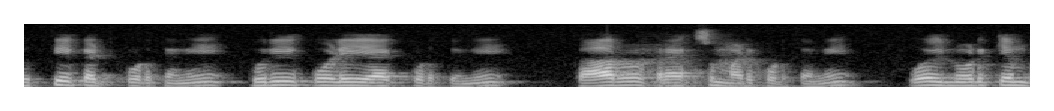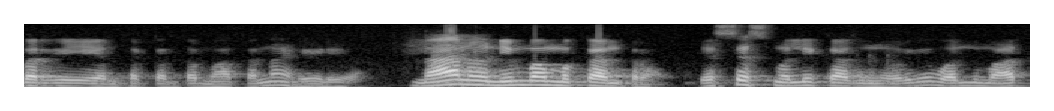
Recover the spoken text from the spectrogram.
ಬುತ್ತಿ ಕಟ್ಕೊಡ್ತೀನಿ ಕುರಿ ಕೋಳಿ ಹಾಕಿ ಕೊಡ್ತೀನಿ ಕಾರು ಟ್ರ್ಯಾಕ್ಸ್ ಮಾಡಿಕೊಡ್ತೀನಿ, ಹೋಗಿ ನೋಡ್ಕೊಂಬರ್ರಿ ಅಂತಕ್ಕಂಥ ಮಾತನ್ನ ಹೇಳಿದ ನಾನು ನಿಮ್ಮ ಮುಖಾಂತರ ಎಸ್ ಎಸ್ ಮಲ್ಲಿಕಾರ್ಜುನ್ ಅವರಿಗೆ ಒಂದು ಮಾತು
